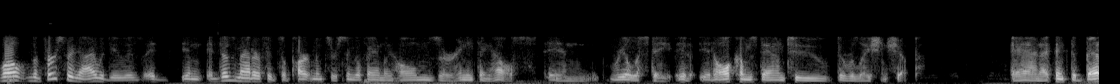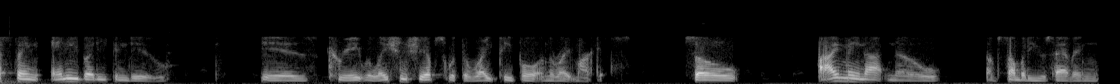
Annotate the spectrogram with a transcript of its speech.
well, the first thing I would do is it, it doesn't matter if it's apartments or single family homes or anything else in real estate. It, it all comes down to the relationship. And I think the best thing anybody can do is create relationships with the right people and the right markets. So I may not know of somebody who's having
